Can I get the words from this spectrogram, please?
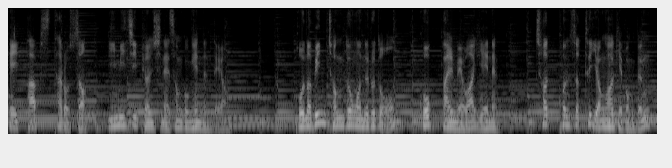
K-팝 스타로서 이미지 변신에 성공했는데요. 본업인 정동원으로도 곡 발매와 예능, 첫 콘서트 영화 개봉 등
